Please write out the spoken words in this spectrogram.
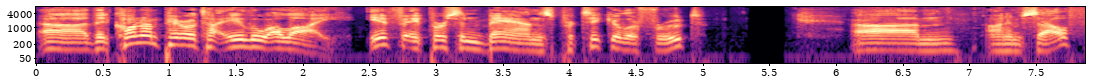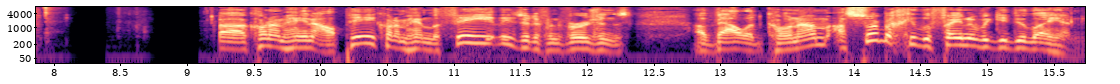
uh, that Konam Perota Elu Alai. If a person bans particular fruit um, on himself, uh, konam hein alpi, konam hein lefi. These are different versions of valid konam. Asur b'chilufeinu v'gidulehen.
